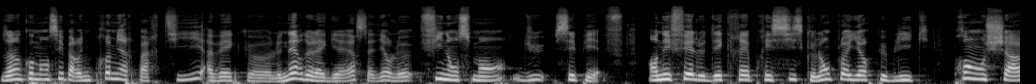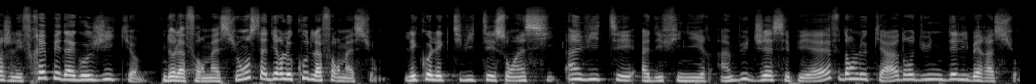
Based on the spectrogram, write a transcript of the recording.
Nous allons commencer par une première partie avec euh, le nerf de la guerre, c'est-à-dire le financement du CPF. En effet, le décret précise que l'employeur public prend en charge les frais pédagogiques de la formation, c'est-à-dire le coût de la formation. Les collectivités sont ainsi invitées à définir un budget CPF dans le cadre d'une délibération.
